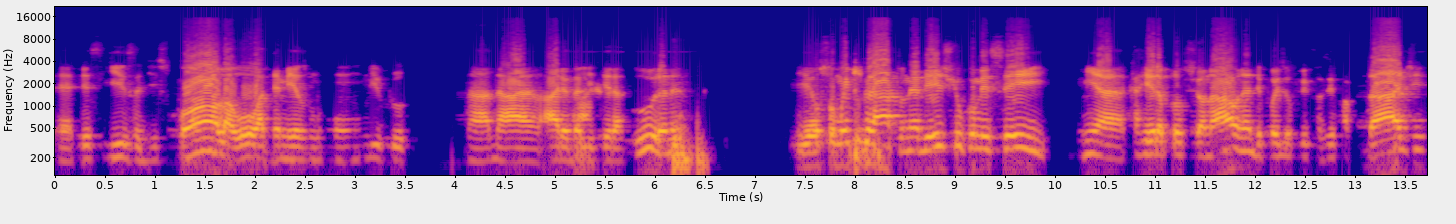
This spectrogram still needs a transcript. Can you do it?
é, pesquisa de escola ou até mesmo com um livro na, na, área da literatura, né? E eu sou muito grato, né? Desde que eu comecei minha carreira profissional, né? Depois eu fui fazer faculdade,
